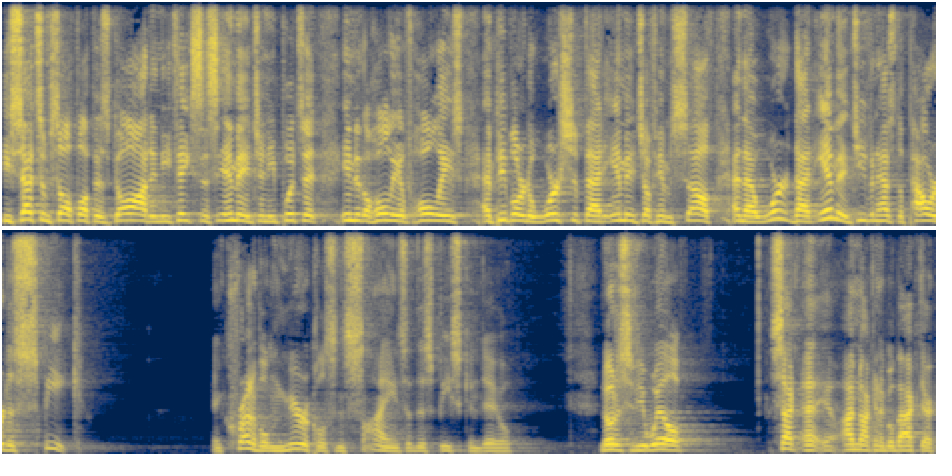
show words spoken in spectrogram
He sets himself up as God and he takes this image and he puts it into the Holy of Holies and people are to worship that image of himself. And that word, that image even has the power to speak. Incredible miracles and signs that this beast can do. Notice, if you will, Uh, I'm not going to go back there.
